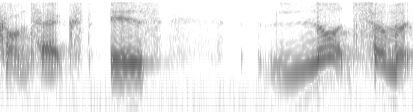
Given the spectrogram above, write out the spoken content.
context is not so much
